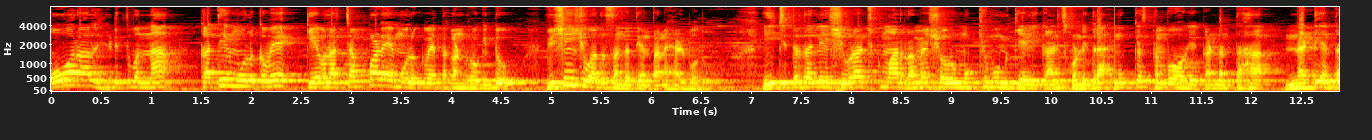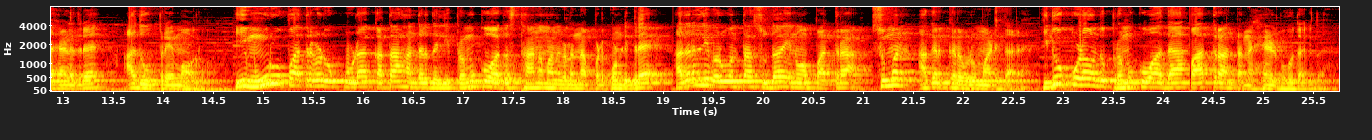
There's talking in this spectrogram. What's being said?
ಓವರ್ ಆಲ್ ಹಿಡಿತವನ್ನ ಕಥೆ ಮೂಲಕವೇ, ಕೇವಲ ಚಪ್ಪಾಳೆಯ ಮೂಲಕವೇ ತಗೊಂಡು ಹೋಗಿದ್ದು ವಿಶೇಷವಾದ ಸಂಗತಿ ಅಂತಾನೆ ಹೇಳ್ಬೋದು. ಈ ಚಿತ್ರದಲ್ಲಿ ಶಿವರಾಜ್ ಕುಮಾರ್, ರಮೇಶ್ ಅವರು ಮುಖ್ಯ ಭೂಮಿಕೆಯಲ್ಲಿ ಕಾಣಿಸಿಕೊಂಡಿದ್ರೆ ಮುಖ್ಯ ಸ್ತಂಭವಾಗಿ ಕಂಡಂತಹ ನಟಿ ಅಂತ ಹೇಳಿದ್ರೆ ಅದು ಪ್ರೇಮ ಅವರು. ಈ ಮೂರು ಪಾತ್ರಗಳು ಕೂಡ ಕಥಾಹಂದರದಲ್ಲಿ ಪ್ರಮುಖವಾದ ಸ್ಥಾನಮಾನಗಳನ್ನು ಪಡ್ಕೊಂಡಿದ್ರೆ ಅದರಲ್ಲಿ ಬರುವಂತಹ ಸುಧಾ ಎನ್ನುವ ಪಾತ್ರ ಸುಮನ್ ಅಗರ್ಕರ್ ಅವರು ಮಾಡಿದ್ದಾರೆ. ಇದು ಕೂಡ ಒಂದು ಪ್ರಮುಖವಾದ ಪಾತ್ರ ಅಂತ ಹೇಳಬಹುದಾಗಿದೆ.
